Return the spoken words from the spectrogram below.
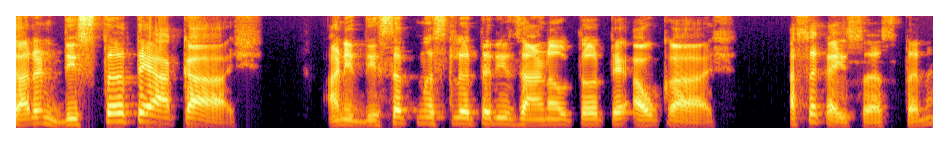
कारण दिसतं ते आकाश आणि दिसत नसलं तरी जाणवतं ते अवकाश. असं काहीस असतं ना?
